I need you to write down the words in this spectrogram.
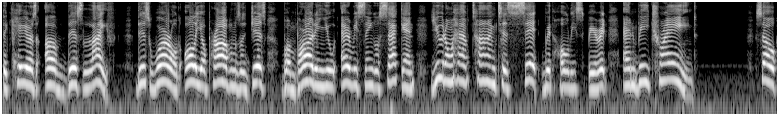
the cares of this life, this world. All of your problems are just bombarding you every single second. You don't have time to sit with Holy Spirit and be trained. So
